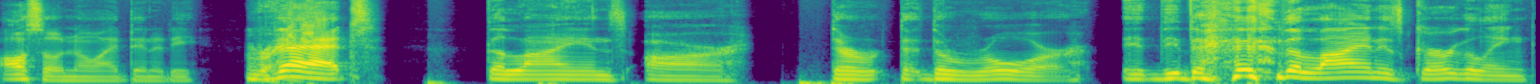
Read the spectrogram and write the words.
also no identity. That the Lions are the the, the roar. It, the, the the lion is gurgling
